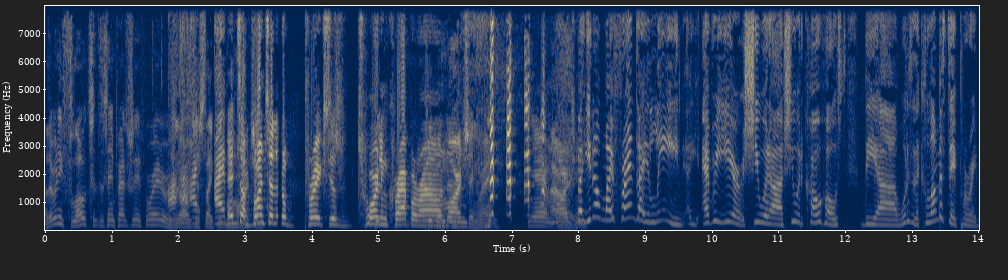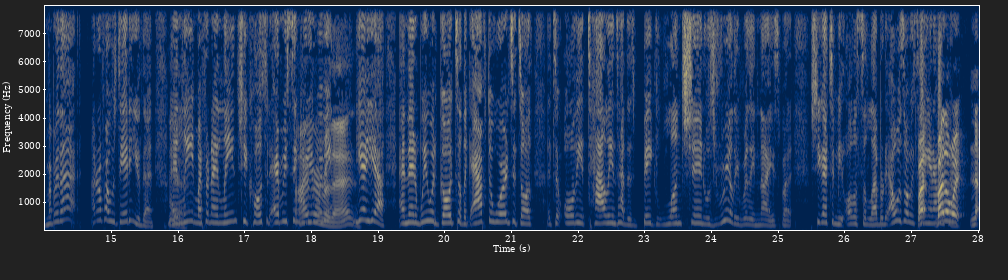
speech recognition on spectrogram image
Are there any floats at the St. Patrick's Day parade, or is it all Hmm? I- just like I- people It's a marching? bunch of little pricks just twirling crap around. people and- marching, right? Yeah, marching. But you know, my friend Eileen, uh, every year she would uh she would co-host the uh what is it, the Columbus Day Parade. Remember that? I don't know if I was dating you then. Eileen, my friend Eileen, she hosted every single I year. with remember me. that. Yeah, yeah. And then we would go to like afterwards. It's all it's all the Italians had this big luncheon. It was really really nice. But she got to meet all the celebrities. I was always By, hanging out. by the with way, her. n-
